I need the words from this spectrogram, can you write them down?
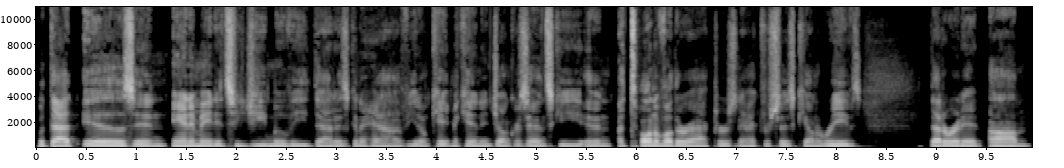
but that is an animated CG movie that is going to have you know Kate McKinnon and John Krasinski and a ton of other actors and actresses, Keanu Reeves, that are in it. Um,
